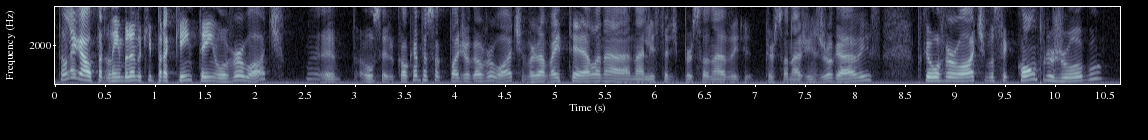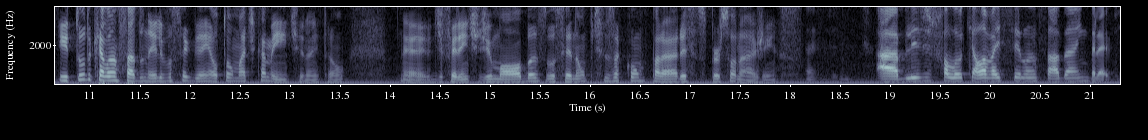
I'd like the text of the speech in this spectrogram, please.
Então, legal. Lembrando que para quem tem Overwatch, é, ou seja, qualquer pessoa que pode jogar Overwatch já vai ter ela na, na lista de personagens jogáveis, porque o Overwatch você compra o jogo e tudo que é lançado nele você ganha automaticamente, né? Então, é, diferente de MOBAs, você não precisa comprar esses personagens A Blizzard falou que ela vai ser lançada em breve.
